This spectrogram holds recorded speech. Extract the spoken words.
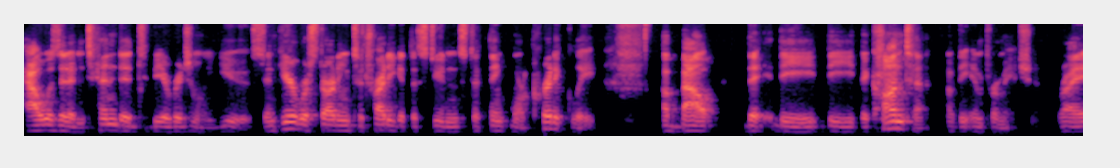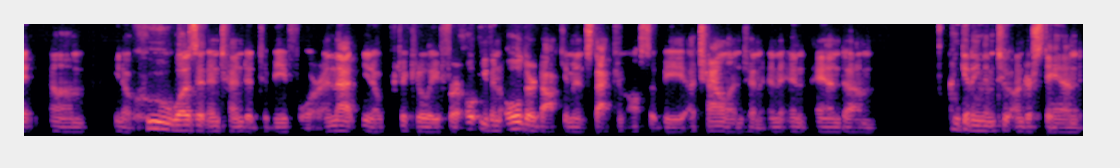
How was it intended to be originally used? And here we're starting to try to get the students to think more critically about the, the, the, the content of the information, right? Um, you know, who was it intended to be for? And that, you know, particularly for even older documents, that can also be a challenge and, and, and, and um, getting them to understand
